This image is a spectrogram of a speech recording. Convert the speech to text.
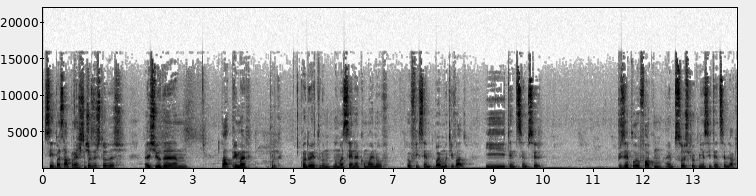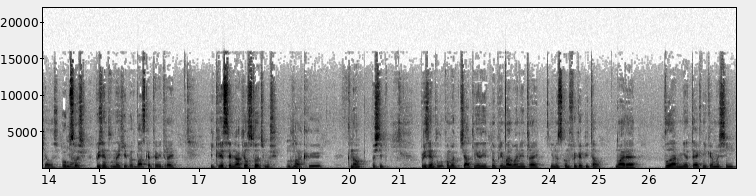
sim, passar por estas coisas todas ajuda. hum, Vá, primeiro, porque quando eu entro numa cena como é novo, eu fico sempre bem motivado e tento sempre ser. Por exemplo, eu foco-me em pessoas que eu conheço e tento ser melhor que elas. Ou Yeah. pessoas, por exemplo, na equipa de basquete eu entrei e queria ser melhor que eles todos, mas Uhum. claro que, que não. Mas tipo, por exemplo, como eu já tinha dito, no primeiro ano entrei e no segundo fui capitão. Não era pela minha técnica, mas sim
